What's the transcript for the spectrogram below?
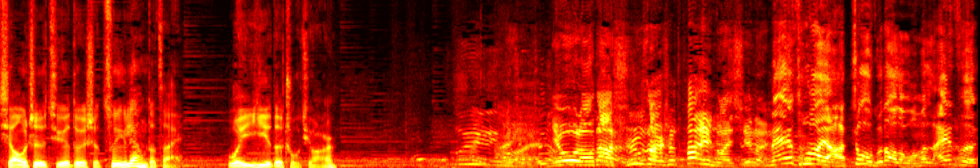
乔治绝对是最靓的仔，唯一的主角儿。牛老大实在是太暖心了。没错呀，照顾到了我们来自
